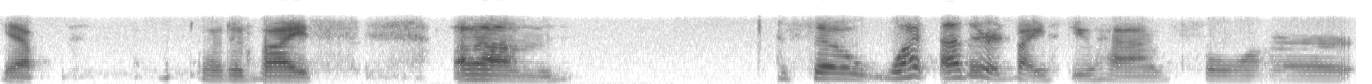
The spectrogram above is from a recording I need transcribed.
Yep. Good advice. Um, so, what other advice do you have for,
